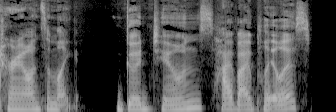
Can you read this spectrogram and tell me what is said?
Turning on some like good tunes, high vibe playlist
